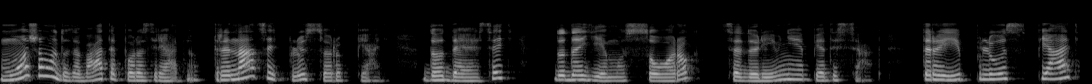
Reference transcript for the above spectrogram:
Можемо додавати порозрядно 13 плюс 45. До 10 додаємо 40, це дорівнює 50. 3 плюс 5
